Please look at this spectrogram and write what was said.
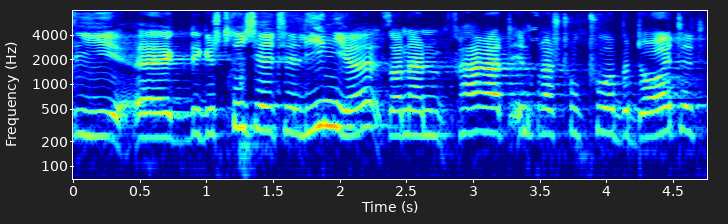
die, äh, die gestrichelte Linie, sondern Fahrradinfrastruktur bedeutet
